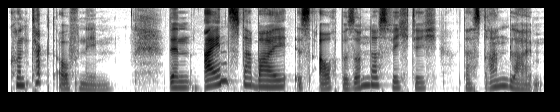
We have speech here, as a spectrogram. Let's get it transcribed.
Kontakt aufnehmen. Denn eins dabei ist auch besonders wichtig, das Dranbleiben,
